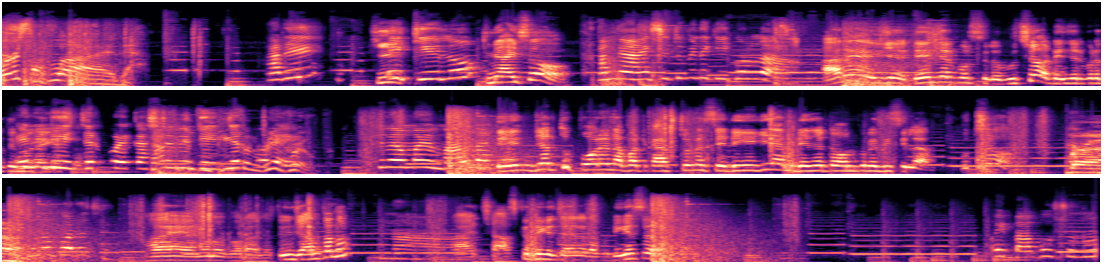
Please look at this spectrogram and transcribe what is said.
First blood. আরে কি? কি হলো? তুমি আইছো? আমি আইছি তুমি না কি করলা? আরে ওই যে ডেঞ্জার পড়ছিল বুঝছ? ডেঞ্জার পরে তুমি মরে গেছো। ডেঞ্জার পরে কাস্টমে ডেঞ্জার পরে তুমি আমার মাল লাগে ডেঞ্জার তো পরে না বাট কাস্টমার সেটিং এ গিয়ে আমি ডেঞ্জারটা অন করে দিছিলাম বুঝছ? করেছে হ্যাঁ হ্যাঁ এমনও করা যায় তুমি জানতো না? না। আচ্ছা আজকে থেকে জানা রাখো ঠিক আছে? ওই বাবু শোনো।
